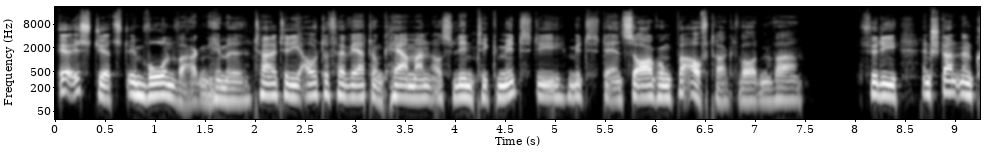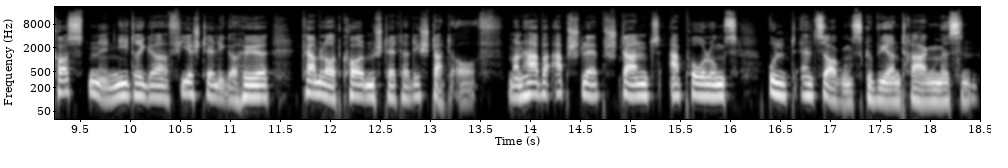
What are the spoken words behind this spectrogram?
Er ist jetzt im Wohnwagenhimmel, teilte die Autoverwertung Hermann aus Lintig mit, die mit der Entsorgung beauftragt worden war. Für die entstandenen Kosten in niedriger vierstelliger Höhe kam laut Kolbenstädter die Stadt auf. Man habe Abschlepp-, Stand-, Abholungs- und Entsorgungsgebühren tragen müssen.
